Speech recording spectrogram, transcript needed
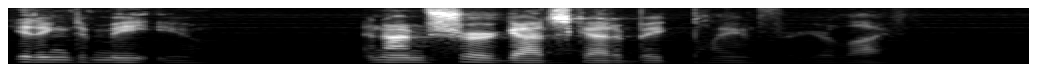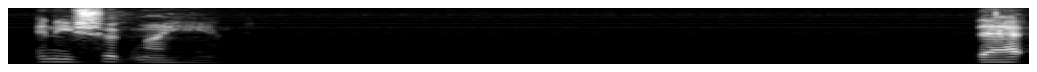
getting to meet you. And I'm sure God's got a big plan for your life. And he shook my hand. That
